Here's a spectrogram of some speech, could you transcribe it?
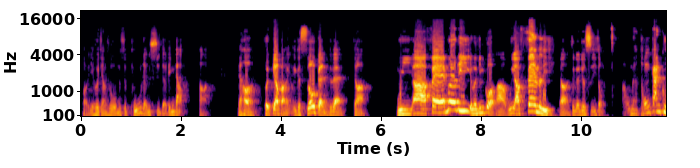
哦，也会讲说我们是仆人式的领导啊，然后会标榜一个 slogan，对不对？是吧？We are family，有没有听过啊？We are family 啊，这个就是一种啊，我们要同甘苦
